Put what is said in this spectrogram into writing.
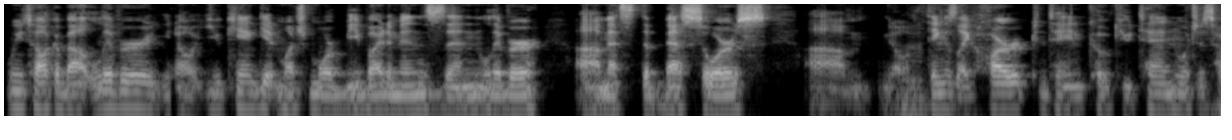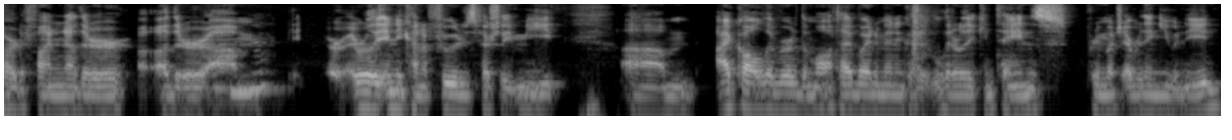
when you talk about liver, you know, you can't get much more B vitamins than liver. Um, that's the best source. Um, you know, things like heart contain CoQ10, which is hard to find in other other um, mm-hmm. or really any kind of food, especially meat. Um, I call liver the multivitamin because it literally contains pretty much everything you would need.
